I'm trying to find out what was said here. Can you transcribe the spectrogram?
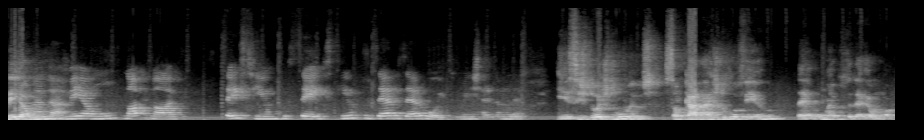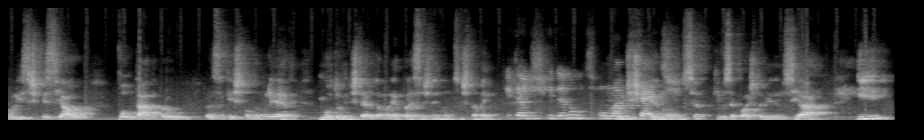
61 Ah, tá. 6199 656 5008, Ministério da Mulher. E esses dois números são canais do governo, né? um é, é uma polícia especial voltada para essa questão da mulher e o outro é o Ministério da Mulher para essas denúncias também. E tem o Disque Denúncia. Um o Disque Denúncia, que você pode também denunciar, e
